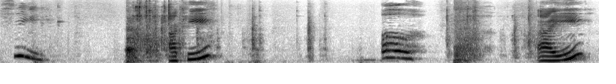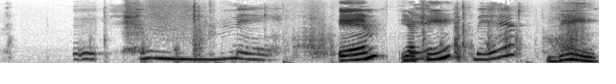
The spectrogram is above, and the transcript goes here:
Sí. Aquí, Oh. ahí, Me. M y aquí, Me. B.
